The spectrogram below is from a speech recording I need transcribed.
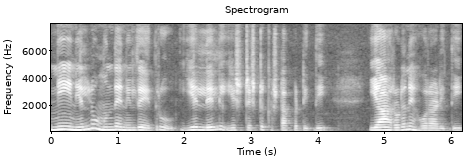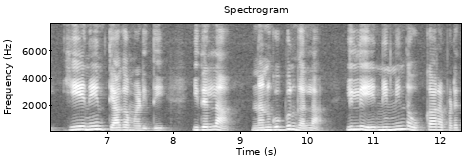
ನೀನೆಲ್ಲೂ ಮುಂದೆ ನಿಲ್ಲದೆ ಇದ್ದರೂ ಎಲ್ಲೆಲ್ಲಿ ಎಷ್ಟೆಷ್ಟು ಕಷ್ಟಪಟ್ಟಿದ್ದಿ? ಯಾರೊಡನೆ ಹೋರಾಡಿದ್ದಿ? ಏನೇನು ತ್ಯಾಗ ಮಾಡಿದ್ದಿ? ಇದೆಲ್ಲ ನನಗೊಬ್ಬನಿಗಲ್ಲ. ಇಲ್ಲಿ ನಿನ್ನಿಂದ ಉಪಕಾರ ಪಡೆದ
